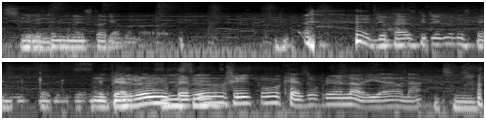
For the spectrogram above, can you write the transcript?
sí. Yo les tengo una historia con Yo cada vez que llego les tengo historias. Mi perro, mi Sí, perro sí como que ha sufrido en la vida, ¿verdad? Sí.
